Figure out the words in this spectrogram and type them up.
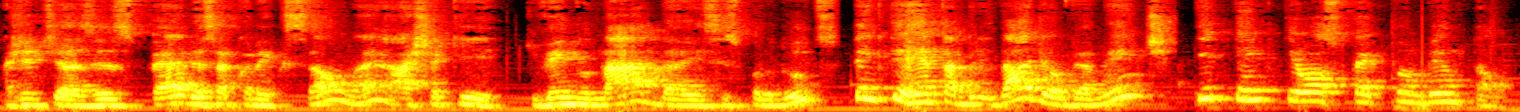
A gente às vezes perde essa conexão, né? Acha que, que vem do nada esses produtos. Tem que ter rentabilidade, obviamente, e tem que ter o aspecto ambiental.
